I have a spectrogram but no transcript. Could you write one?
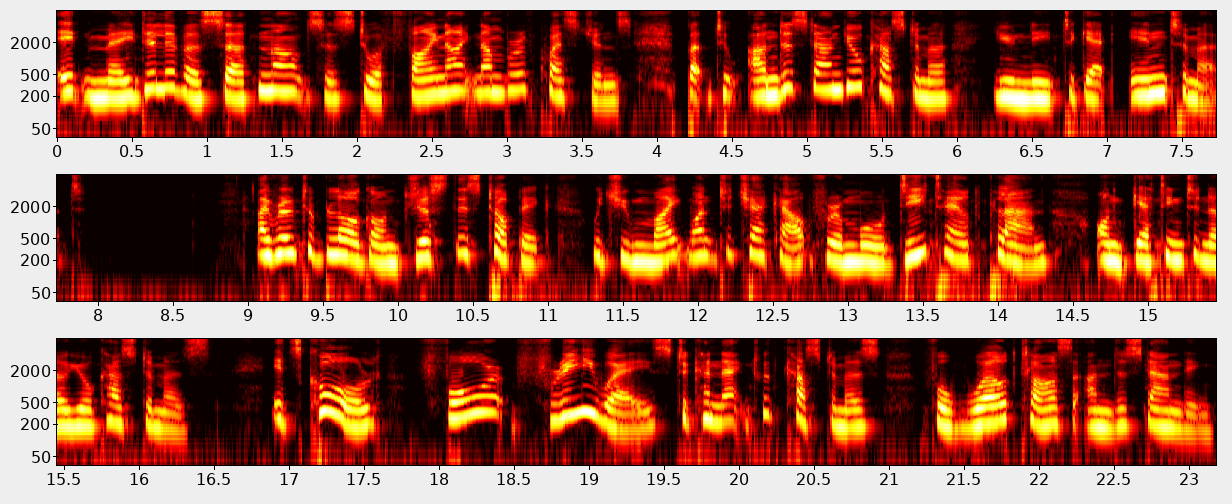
it may deliver certain answers to a finite number of questions, but to understand your customer, you need to get intimate. I wrote a blog on just this topic, which you might want to check out for a more detailed plan on getting to know your customers. It's called Four Free Ways to Connect with Customers for World Class Understanding.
